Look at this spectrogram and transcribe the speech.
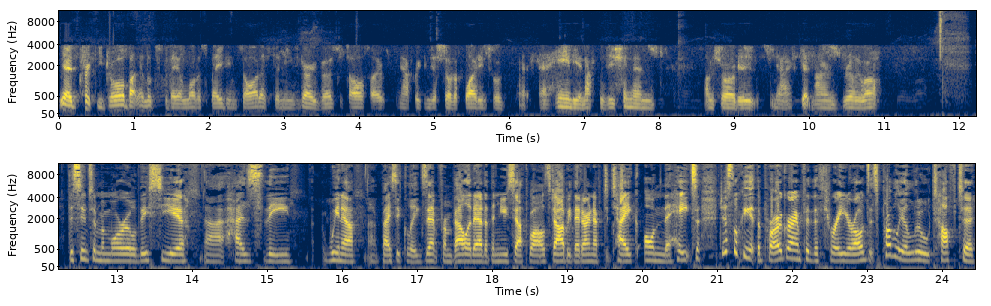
yeah, tricky draw, but there looks to be a lot of speed inside us, and he's very versatile. So you know, if we can just sort of float into a, a handy enough position, then I'm sure he'll be you know getting home really well. The Simpson Memorial this year uh, has the winner uh, basically exempt from ballot out of the New South Wales Derby. They don't have to take on the heat. So just looking at the program for the three-year-olds, it's probably a little tough to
